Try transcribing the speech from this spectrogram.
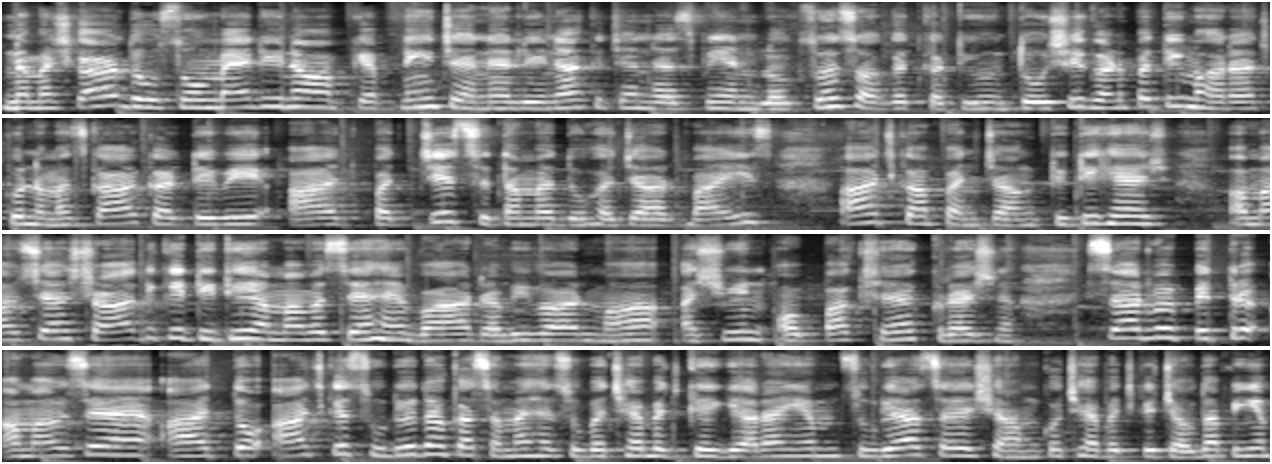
नमस्कार दोस्तों, मैं रीना आपके अपने channel Reena kitchen recipe and blogs में स्वागत करती हूँ। तो श्री गणपति महाराज को नमस्कार करते हुए आज 25 सितंबर 2022 आज का पंचांग तिथि है। अमावस्या श्राद्ध की तिथि अमावस्या है, वार रविवार, माह अश्विन और पक्ष है कृष्ण। सर्व पितृ अमावस्या है। आज तो आज के सूर्योदय का समय है, सुबह छः बज के ग्यारह एम, सूर्यास्त है शाम को छः बज के चौदह पी एम।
